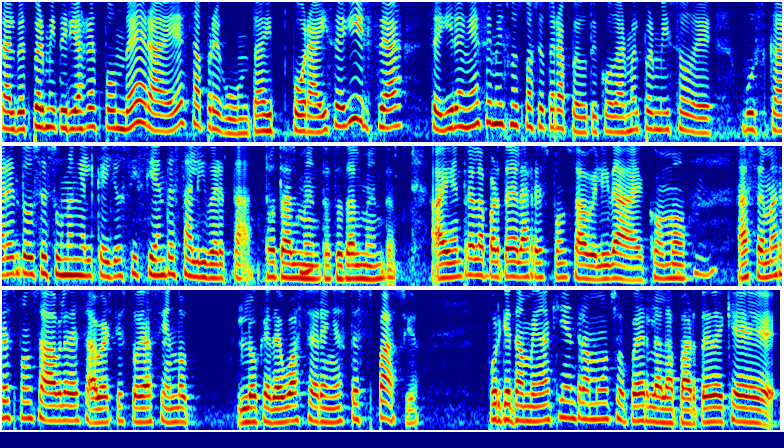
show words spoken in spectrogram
tal vez permitiría responder a esa pregunta y por ahí seguirse, a seguir en ese mismo espacio terapéutico, darme el permiso de buscar entonces uno en el que yo sí sienta esa libertad. Totalmente, totalmente. Ahí entra la parte de la responsabilidad, es como hacerme responsable de saber si estoy haciendo lo que debo hacer en este espacio. Porque también aquí entra mucho, Perla, la parte de que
